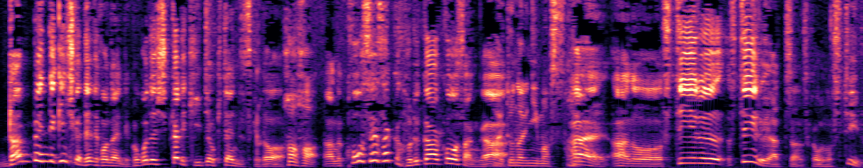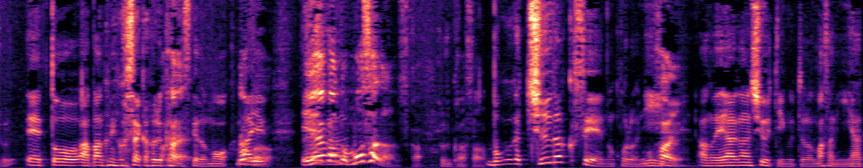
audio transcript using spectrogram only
断片的にしか出てこないんで、ここでしっかり聞いておきたいんですけど、はは。あの、構成作家古川光さんが、はい隣にいます。はい、あの、スティール、スティールやってたんですか？このスティール？えっ、とあ番組ご作家古川ですけども、ああはい、いなんか、エアガンの猛者なんですか？古川さん。僕が中学生の頃に、はい。あのエアガンシューティングっていうのをまさにや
